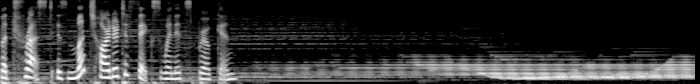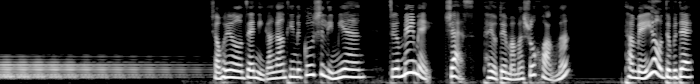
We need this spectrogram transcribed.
But trust is much harder to fix when it's broken. 小朋友，在你刚刚听的故事里面，这个妹妹 Jess 她有对妈妈说谎吗？她没有，对不对？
